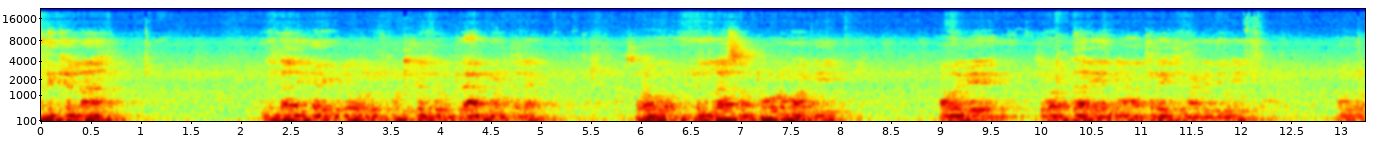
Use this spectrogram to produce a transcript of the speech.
ಅದಕ್ಕೆಲ್ಲ ಜಿಲ್ಲಾಧಿಕಾರಿಗಳು ಅವರು ಕೂತ್ಕೊಂಡು ಪ್ಲ್ಯಾನ್ ಮಾಡ್ತಾರೆ. ಸೊ ಎಲ್ಲ ಸಂಪೂರ್ಣವಾಗಿ ಅವರಿಗೆ ಜವಾಬ್ದಾರಿಯನ್ನು ಆಥರೈಸ್ ಮಾಡಿದ್ದೀವಿ. ಅವರು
